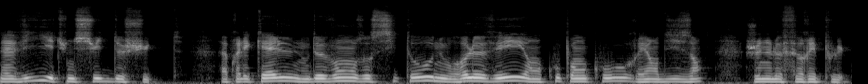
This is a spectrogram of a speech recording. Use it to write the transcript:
La vie est une suite de chutes après lesquelles nous devons aussitôt nous relever en coupant court et en disant Je ne le ferai plus.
